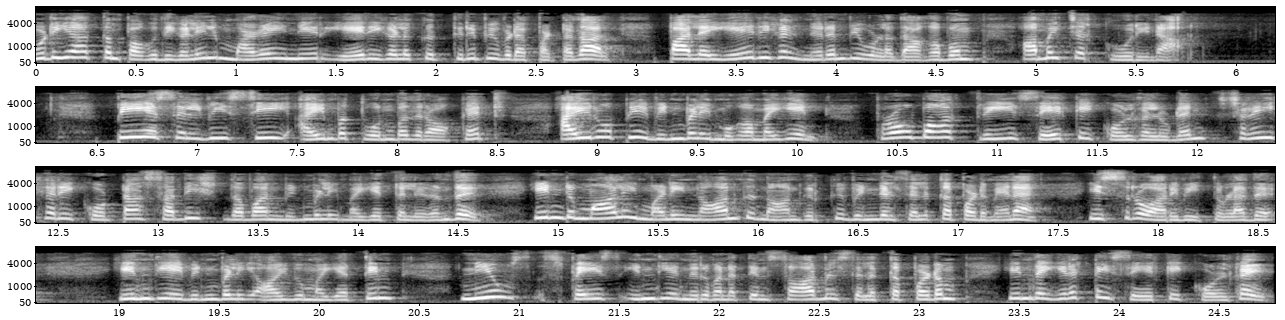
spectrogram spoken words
குடியாத்தம் பகுதிகளில் மழைநீர் ஏரிகளுக்கு திருப்பிவிடப்பட்டதால் பல ஏரிகள் நிரம்பியுள்ளதாகவும் அமைச்சர் கூறினார். பிஎஸ்எல்வி சி ஐம்பத்தி ஒன்பது ராக்கெட் ஐரோப்பிய விண்வெளி முகமையின் புரோபா த்ரீ செயற்கைக்கோள்களுடன் ஸ்ரீஹரிகோட்டா சதீஷ் தவான் விண்வெளி மையத்திலிருந்து இன்று மாலை மணி நான்கு நான்கிற்கு விண்ணில் செலுத்தப்படும் என இஸ்ரோ அறிவித்துள்ளது. இந்திய விண்வெளி ஆய்வு மையத்தின் நியூ ஸ்பேஸ் இந்திய நிறுவனத்தின் சார்பில் செலுத்தப்படும் இந்த இரட்டை செயற்கைக்கோள்கள்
